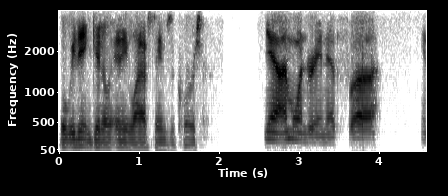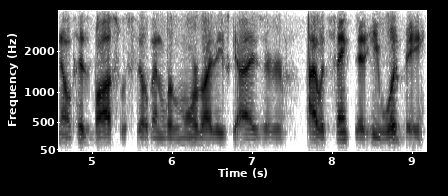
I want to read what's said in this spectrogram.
But we didn't get any last names, of course. Yeah, I'm wondering if, uh, you know, if his boss was filled in a little more by these guys, or I would think that he would be,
